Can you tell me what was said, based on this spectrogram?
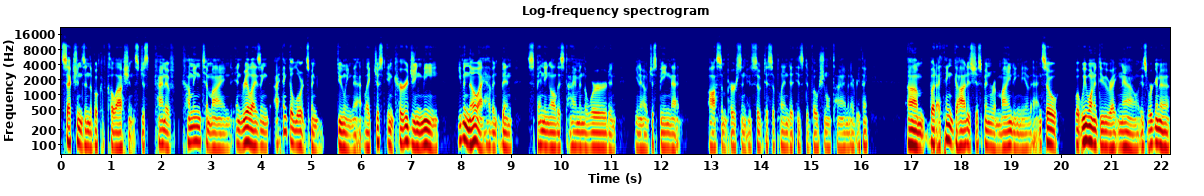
sections in the book of Colossians just kind of coming to mind and realizing I think the Lord's been doing that, like just encouraging me, even though I haven't been spending all this time in the Word and, you know, just being that awesome person who's so disciplined at his devotional time and everything. Um, but I think God has just been reminding me of that. And so, what we want to do right now is we're going to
